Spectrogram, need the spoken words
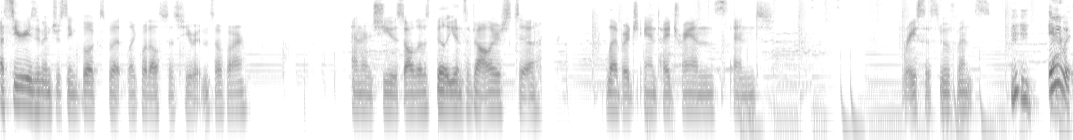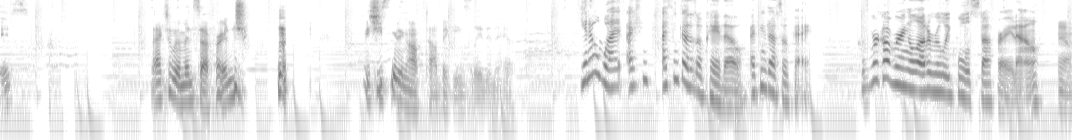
a series of interesting books, but like, what else has she written so far? And then she used all those billions of dollars to leverage anti-trans and racist movements. Anyways, back to women's suffrage. we keep She's- getting off topic easily today. You know what? I think I think that's okay though. I think that's okay because we're covering a lot of really cool stuff right now. Yeah.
